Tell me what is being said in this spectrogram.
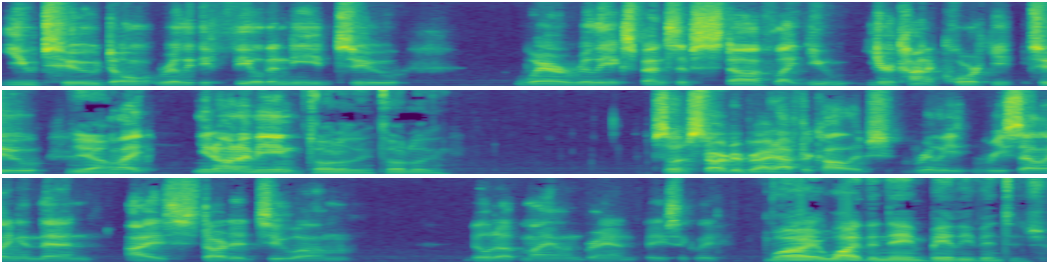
you too don't really feel the need to wear really expensive stuff like you you're kind of quirky too. Yeah. Like you know what i mean? Totally totally. So it started right after college really reselling and then i started to um build up my own brand basically. Why why the name bailey vintage?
